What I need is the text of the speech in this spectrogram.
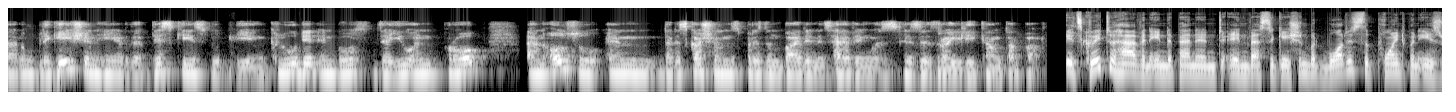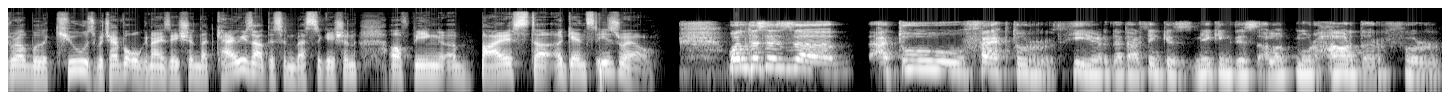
an obligation here that this case would be included in both the UN probe and also in the discussions President Biden is having with his Israeli counterpart. It's great to have an independent investigation, but what is the point when Israel will accuse whichever organization that carries out this investigation of being uh, biased uh, against Israel? Well, this is uh, a two factor here that I think is making this a lot more harder for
